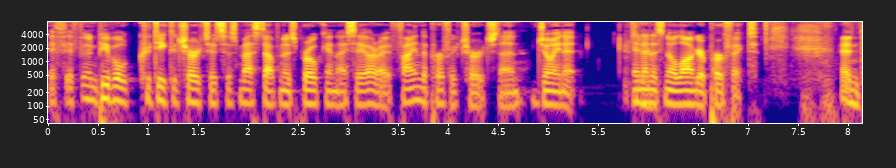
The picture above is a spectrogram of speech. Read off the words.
if, if when people critique the church, it's just messed up and it's broken. I say, all right, find the perfect church, then join it, and yeah. then it's no longer perfect. And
